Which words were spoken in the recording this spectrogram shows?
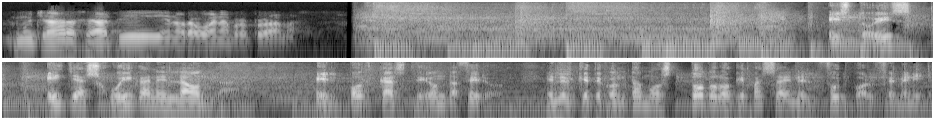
Muchas gracias a ti y enhorabuena por el programa. Esto es Ellas juegan en la onda, el podcast de Onda Cero, en el que te contamos todo lo que pasa en el fútbol femenino.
